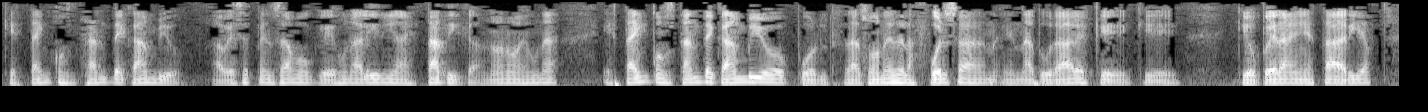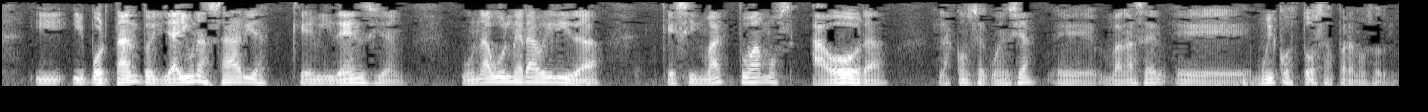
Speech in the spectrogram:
que está en constante cambio. A veces pensamos que es una línea estática, no, no, es una, está en constante cambio por razones de las fuerzas naturales que, que, operan en esta área y, y por tanto ya hay unas áreas que evidencian una vulnerabilidad que si no actuamos ahora, las consecuencias eh, van a ser eh, muy costosas para nosotros.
